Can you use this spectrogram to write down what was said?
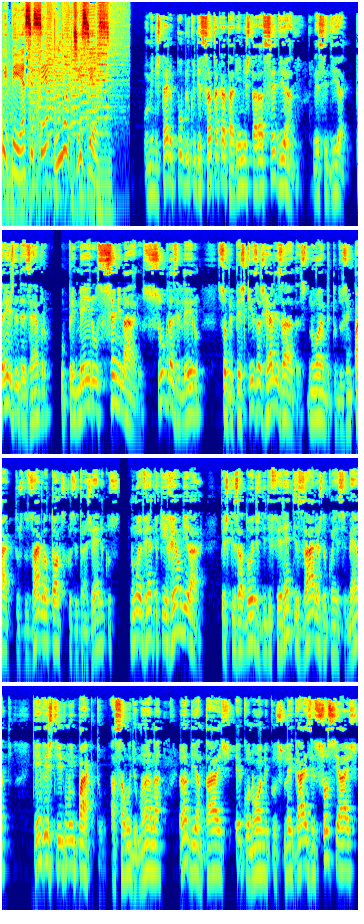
MPSC Notícias. O Ministério Público de Santa Catarina estará sediando, nesse dia 3 de dezembro, o primeiro seminário sul-brasileiro sobre pesquisas realizadas no âmbito dos impactos dos agrotóxicos e transgênicos, num evento que reunirá pesquisadores de diferentes áreas do conhecimento que investigam o impacto à saúde humana, ambientais, econômicos, legais e sociais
